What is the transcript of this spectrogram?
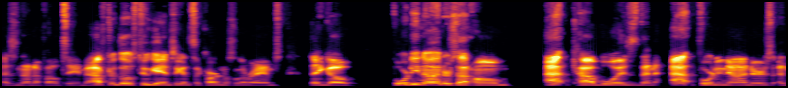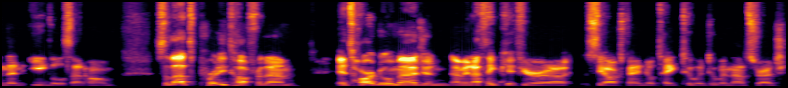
as an NFL team. After those two games against the Cardinals and the Rams, they go 49ers at home, at Cowboys, then at 49ers, and then Eagles at home. So that's pretty tough for them. It's hard to imagine. I mean, I think if you're a Seahawks fan, you'll take two and two in that stretch,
